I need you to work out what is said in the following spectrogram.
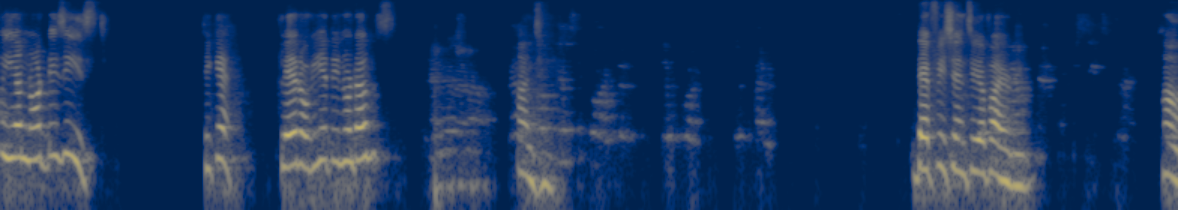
we are not diseased. ठीक है क्लियर होगी ये तीनों टर्म्स हाँ जी डेफिशिएंसी ऑफ़ आयोडीन हाँ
